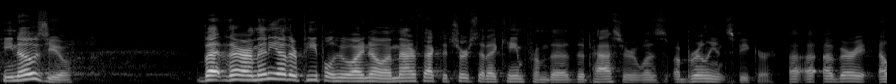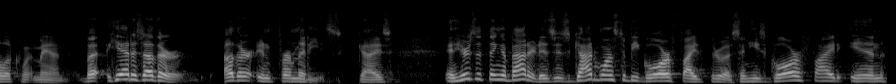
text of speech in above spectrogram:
He knows you. But there are many other people who I know. As a matter of fact, the church that I came from, the, the pastor was a brilliant speaker, a, a, a very eloquent man. But he had his other, other infirmities, guys. And here's the thing about it is, is God wants to be glorified through us, and he's glorified in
